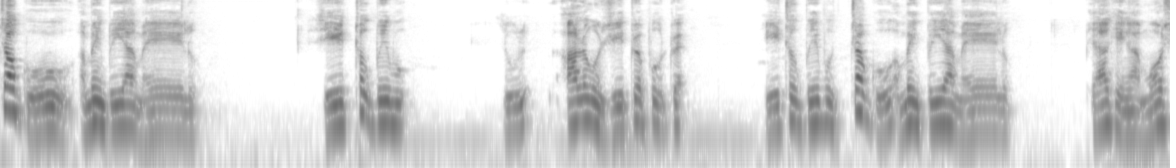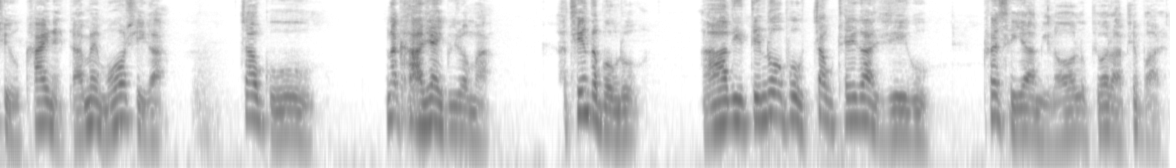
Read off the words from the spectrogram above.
ကြောက်ကိုအမိန်ပေးရမယ်လို့ရေထုတ်ပေးဖို့လူအားလုံးကိုရေတွက်ဖို့အတွက်ရေထုတ်ပေးဖို့ကြောက်ကိုအမိန်ပေးရမယ်လို့ဘုရားခင်ကမောရှေကိုခိုင်းတယ်ဒါပေမဲ့မောရှေကကြောက်ကိုနှစ်ခါရိုက်ပြီးတော့မှအချင်းတပုံတို့ ငါဒီတင်တို့အဖို့ကြောက်သေးကရေကိုထွက်စေရမည်လို့လို့ပြောတာဖြစ်ပါတယ်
